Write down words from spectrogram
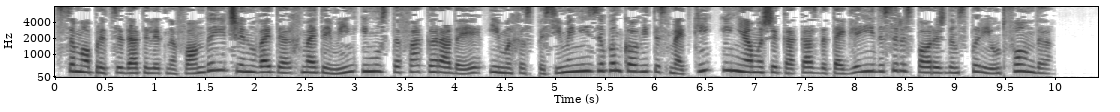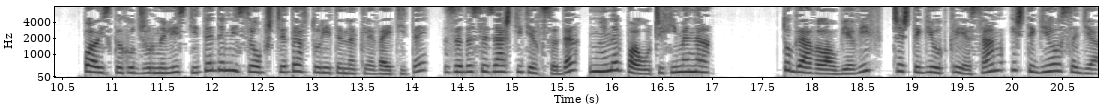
Само председателят на фонда и членовете Ахмет Емин и Мустафа Карадая имаха спесимени за банковите сметки и нямаше как аз да тегля и да се разпореждам с пари от фонда. Поисках от журналистите да ми съобщят авторите на клеветите, за да се защитя в съда, но не получих имена. Тогава обявих, че ще ги открия сам и ще ги осъдя.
